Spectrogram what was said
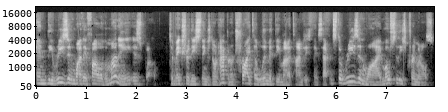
and the reason why they follow the money is well to make sure these things don't happen or try to limit the amount of times these things happen. It's the reason why most of these criminals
